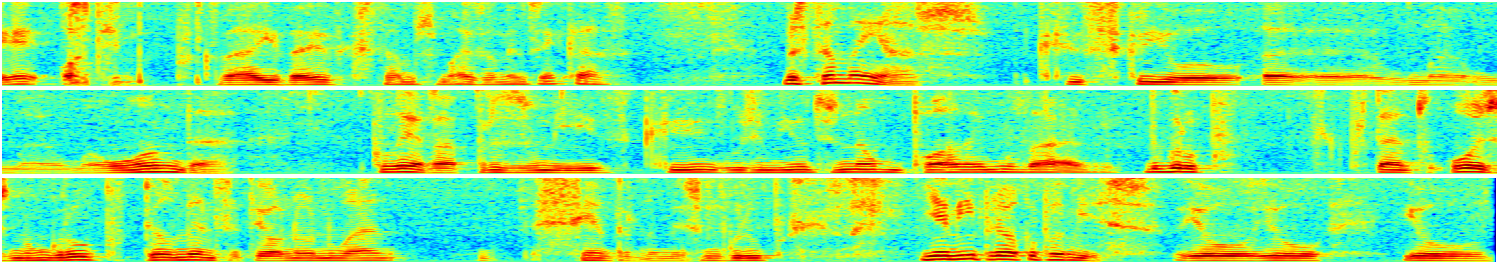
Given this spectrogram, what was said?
é ótimo, porque dá a ideia de que estamos mais ou menos em casa. Mas também acho que se criou uh, uma, uma, uma onda que leva a presumir que os miúdos não podem mudar de grupo. Portanto, hoje num grupo, pelo menos até ao nono ano, sempre no mesmo grupo, e a mim preocupa-me isso. Eu, eu, eu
